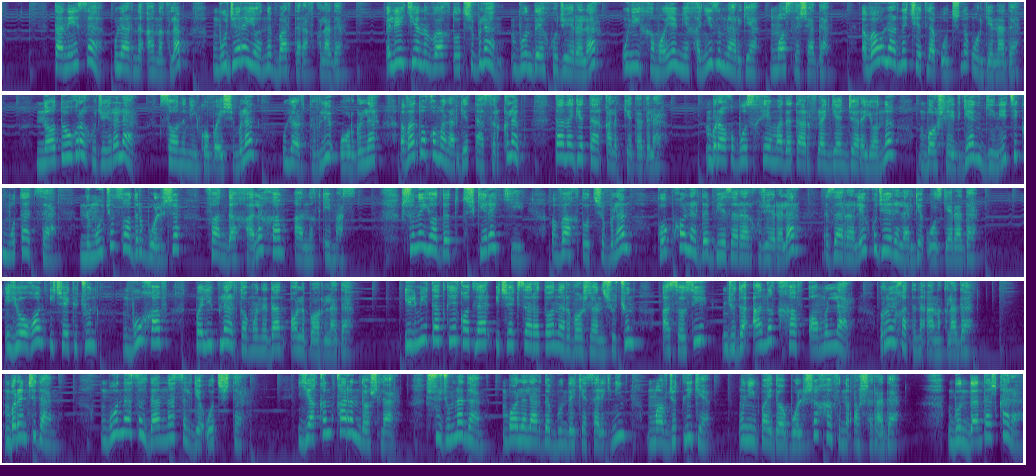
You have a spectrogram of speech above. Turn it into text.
Tana esa ularni aniqlab bu jarayonni bartaraf qiladi. Lekin vaqt o'tishi bilan bunday hujayralar uning himoya mexanizmlariga moslashadi va ularni chetlab o'tishni o'rganadi. Noto'g'ri hujayralar sonining ko'payishi bilan ular turli organlar va to'qimalarga ta'sir qilib tanaga tarqalib ketadilar. Biroq bu sxemada ta'riflangan jarayonni boshlaydigan genetik mutatsiya nima uchun sodir bo'lishi fanda hali ham aniq emas. Shuni yodda tutish kerakki vaqt o'tishi bilan ko'p hollarda bezarar hujayralar zararli hujayralarga o'zgaradi. Yo'g'on ichak uchun bu xavf poliplar tomonidan olib boriladi. Ilmiy tadqiqotlar ichak saratoni rivojlanishi uchun asosiy juda aniq xavf omillar ro'yxatini aniqladi. Birinchidan bu nasldan naslga o'tishdir. Yaqin qarindoshlar shu jumladan bolalarda bunday kasallikning mavjudligi uning paydo bo'lishi xavfini oshiradi. Bundan tashqari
